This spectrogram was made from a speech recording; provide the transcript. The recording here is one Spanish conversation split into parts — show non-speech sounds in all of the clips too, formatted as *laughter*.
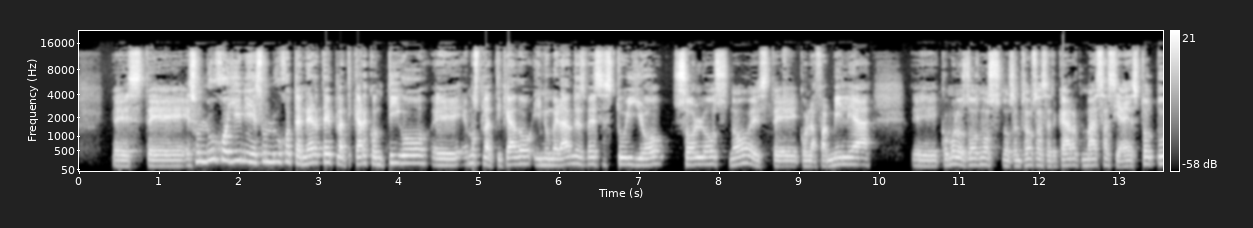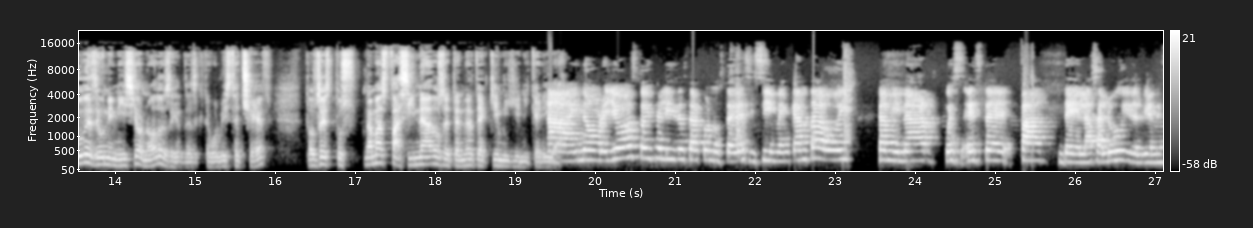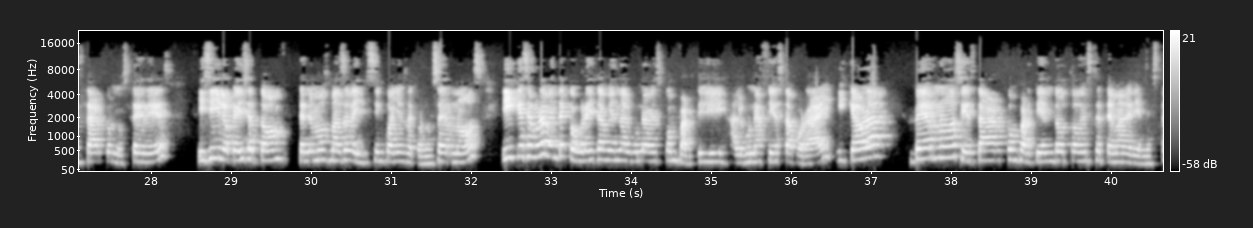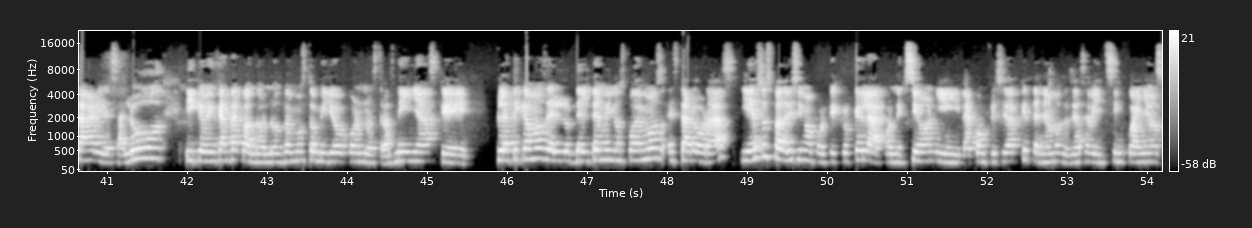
Este, es un lujo, Ginny, es un lujo tenerte, platicar contigo. Eh, hemos platicado innumerables veces tú y yo, solos, ¿no? Este, con la familia, eh, cómo los dos nos, empezamos a acercar más hacia esto. Tú desde un inicio, ¿no? Desde, desde que te volviste chef. Entonces, pues nada más fascinados de tenerte aquí, mi Ginny querida. Ay, no, hombre, yo estoy feliz de estar con ustedes y sí, me encanta hoy caminar pues este path de la salud y del bienestar con ustedes. Y sí, lo que dice Tom, tenemos más de 25 años de conocernos y que seguramente con Gray también alguna vez compartí alguna fiesta por ahí y que ahora vernos y estar compartiendo todo este tema de bienestar y de salud y que me encanta cuando nos vemos Tom y yo con nuestras niñas que platicamos del, tema y nos podemos estar horas y eso es padrísimo porque creo que la conexión y la complicidad que tenemos desde hace 25 años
